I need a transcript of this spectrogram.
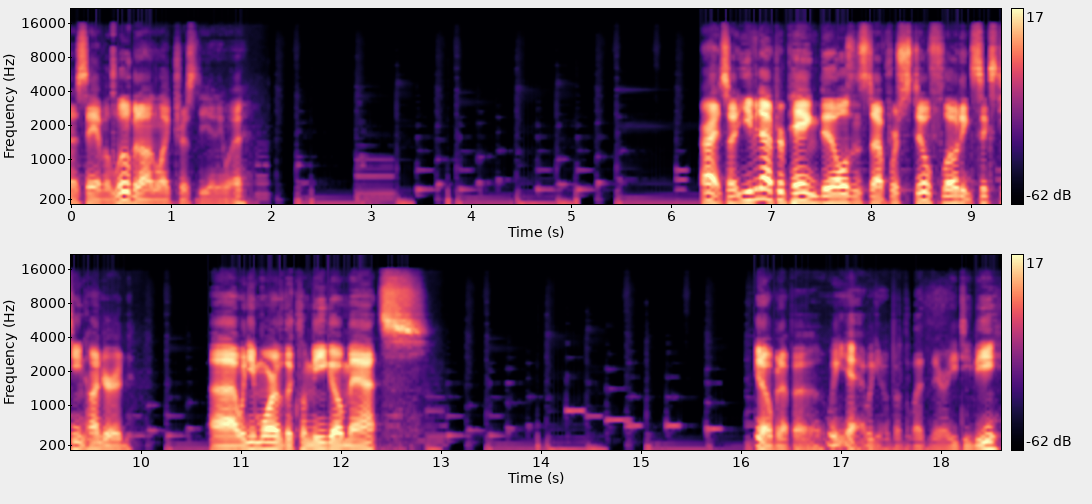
Trying to save a little bit on electricity anyway. All right, so even after paying bills and stuff, we're still floating 1600. Uh, we need more of the Clamigo mats. We can open up a, we, yeah, we can open up a legendary ETB.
